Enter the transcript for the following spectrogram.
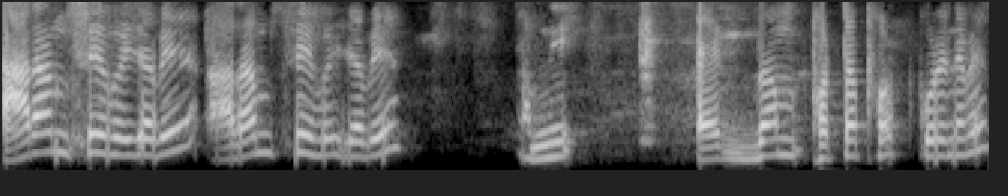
আরামসে হয়ে যাবে, আরামসে হয়ে যাবে। আপনি একদম ফটাফট করে নেবেন।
